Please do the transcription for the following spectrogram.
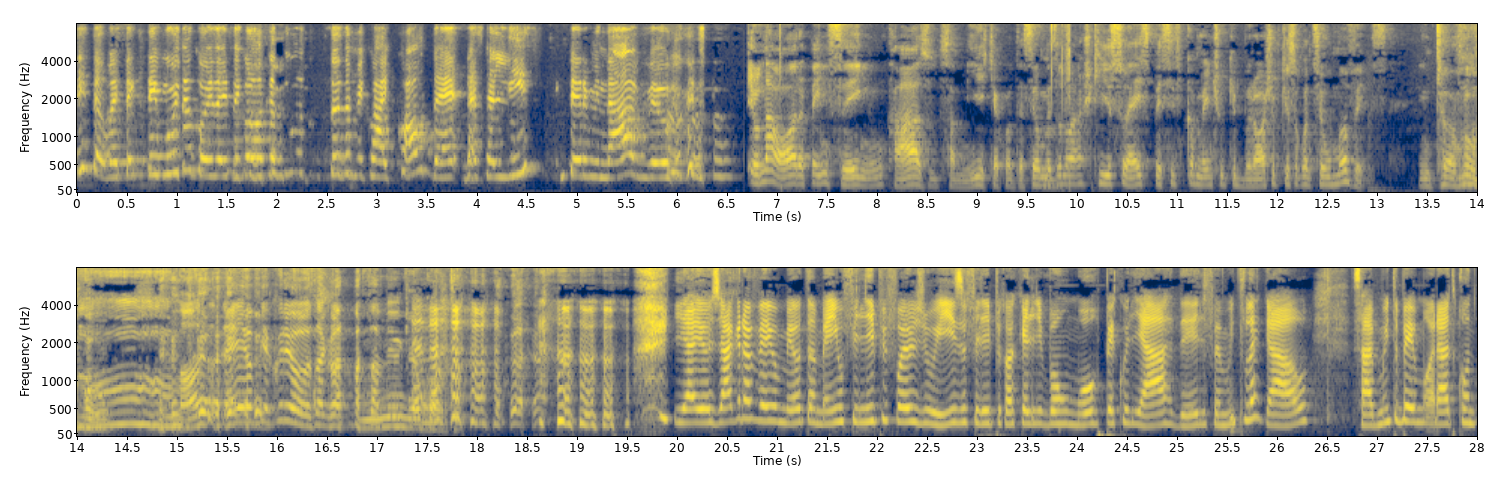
então, mas tem que tem muita coisa. Aí você coloca duas opções, eu fico, ai, qual de- dessa lista interminável? Eu, na hora, pensei em um caso do Samir que aconteceu, mas eu não acho que isso é especificamente o que brocha, porque isso aconteceu uma vez. Então... Hum, nossa, até eu fiquei curioso agora pra saber o que é. e aí eu já gravei o meu também. O Felipe foi o juiz, o Felipe com aquele bom humor peculiar dele, foi muito legal, sabe? Muito bem humorado, con-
